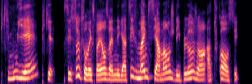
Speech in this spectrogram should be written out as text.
puis qu'il mouillait, puis que c'est sûr que son expérience va être négative, même si elle mange des plats, genre, à tout casser.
